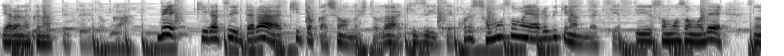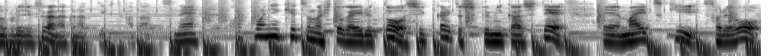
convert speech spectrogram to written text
やらなくなってったりとかで気がついたら木とか小の人が気づいてこれそもそもやるべきなんだっけ？っていうそもそもでそのプロジェクトがなくなっていくってパターンですね。ここにケツの人がいるとしっかりと仕組み化して、えー、毎月それを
